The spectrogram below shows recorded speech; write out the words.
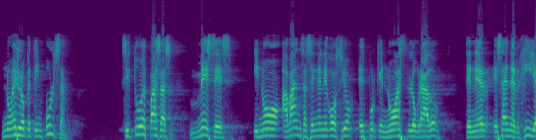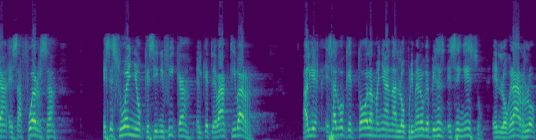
no es lo que te impulsa. Si tú pasas meses y no avanzas en el negocio, es porque no has logrado tener esa energía, esa fuerza, ese sueño que significa el que te va a activar. Alguien, es algo que todas las mañanas lo primero que piensas es en eso, en lograrlo,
